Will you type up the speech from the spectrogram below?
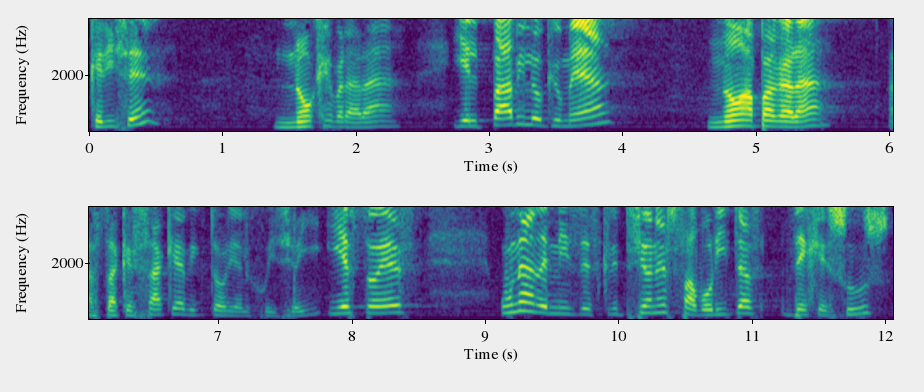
¿qué dice? No quebrará. Y el pábilo que humea, no apagará hasta que saque a victoria el juicio. Y, esto es una de mis descripciones favoritas de Jesús,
